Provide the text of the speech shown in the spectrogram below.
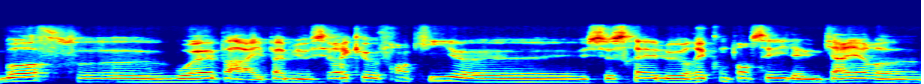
Bof, euh, ouais, pareil, pas mieux. C'est vrai que Francky, euh, ce serait le récompensé. Il a une carrière, euh,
